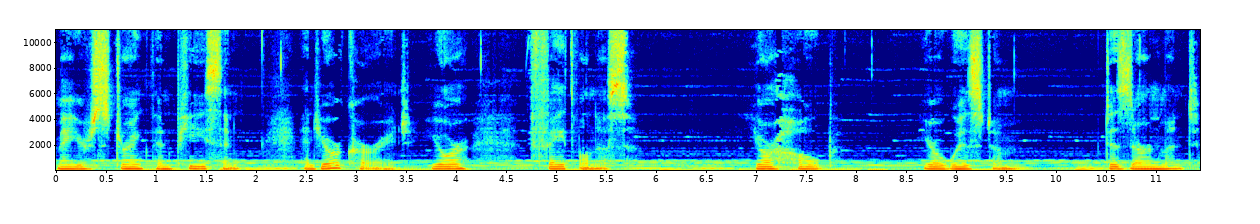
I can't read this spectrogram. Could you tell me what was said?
May your strength and peace and, and your courage, your faithfulness, your hope, your wisdom, discernment,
